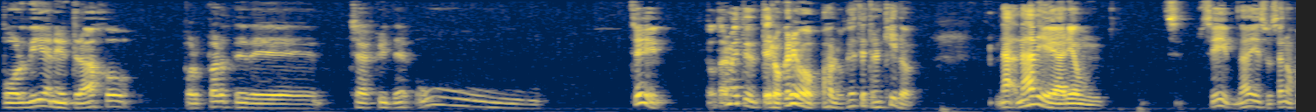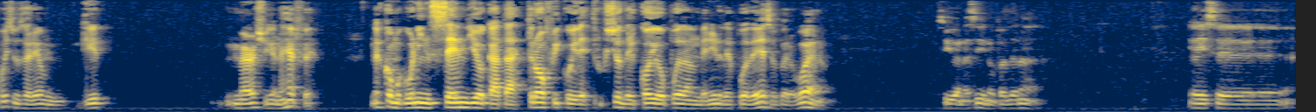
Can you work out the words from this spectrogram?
por día en el trabajo por parte de JavaScript, eh, uh, sí, totalmente te lo creo, Pablo, que esté tranquilo. Na- nadie haría un, sí, nadie en su sano juicio usaría un git merge-f. No es como que un incendio catastrófico y destrucción del código puedan venir después de eso, pero bueno. Sigan así, no pasa nada. Y ahí dice...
